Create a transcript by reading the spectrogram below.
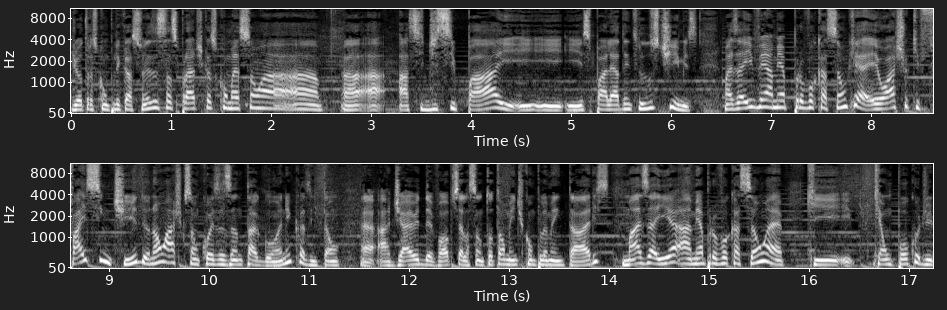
de outras complicações, essas práticas começam a, a, a, a se dissipar e, e- e espalhar dentro dos times. Mas aí vem a minha provocação, que é, eu acho que faz sentido, eu não acho que são coisas antagônicas, então é, Agile e DevOps, elas são totalmente complementares, mas aí a, minha provocação é que, que é um pouco de,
